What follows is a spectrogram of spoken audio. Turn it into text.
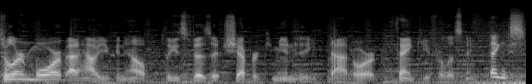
To learn more about how you can help, please visit shepherdcommunity.org. Thank you for listening. Thanks.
